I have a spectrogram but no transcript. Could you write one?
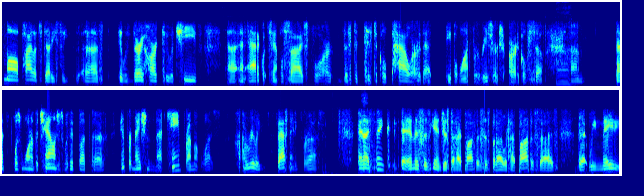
small pilot study, so uh, it was very hard to achieve uh, an adequate sample size for the statistical power that people want for research articles. So um, that was one of the challenges with it, but the information that came from it was uh, really fascinating for us. And I think, and this is again just a hypothesis, but I would hypothesize that we may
